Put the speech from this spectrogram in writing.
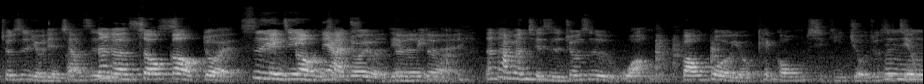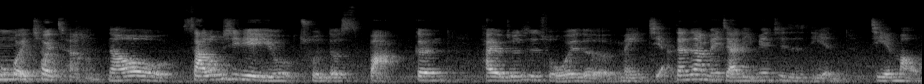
就是有点像是那个收购对事业经营不善就会有对对对兼并嘛。那他们其实就是往包括有 K 宫喜体酒，就是结婚会场，会场，然后沙龙系列也有纯的 SPA 跟 还有就是所谓的美甲，但是它美甲里面其实连睫毛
